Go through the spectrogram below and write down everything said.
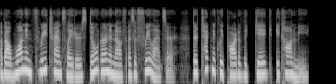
about one in three translators don't earn enough as a freelancer, they're technically part of the gig economy.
